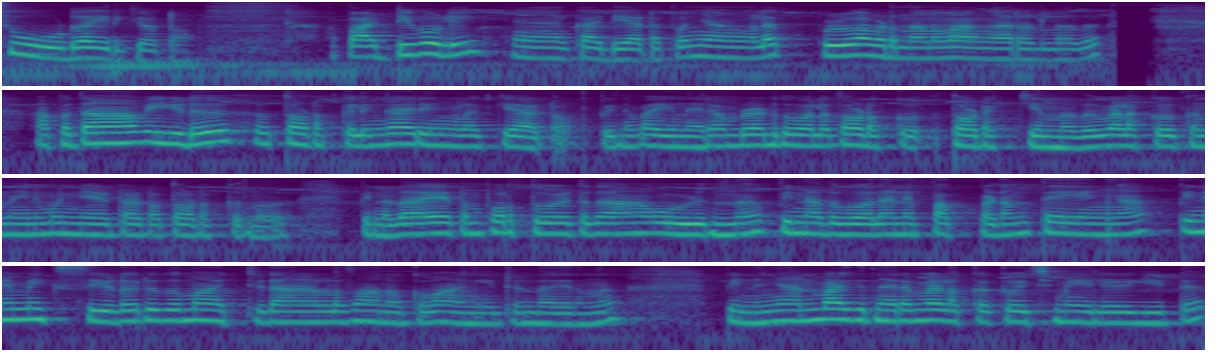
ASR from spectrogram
ചൂടുമായിരിക്കും കേട്ടോ. അപ്പോൾ അടിപൊളി കടിയാട്ടോ. അപ്പോൾ ഞങ്ങളെപ്പോഴും അവിടെ നിന്നാണ് വാങ്ങാറുള്ളത്. അപ്പോൾ ഇതാ വീട് തുടക്കലും കാര്യങ്ങളൊക്കെ ആട്ടോ പിന്നെ വൈകുന്നേരം ആകുമ്പോഴാണ് ഇതുപോലെ തുടക്ക് തുടയ്ക്കുന്നത്. വിളക്ക് വെക്കുന്നതിന് മുന്നേ ആയിട്ടാട്ടോ തുടക്കുന്നത്. പിന്നെ ഇതാ ഏട്ടൻ പുറത്ത് പോയിട്ട് ഇതാ ഉഴുന്ന് പിന്നെ അതുപോലെ തന്നെ പപ്പടം തേങ്ങ പിന്നെ മിക്സിയുടെ ഒരു ഇത് മാറ്റിയിടാനുള്ള സാധനമൊക്കെ വാങ്ങിയിട്ടുണ്ടായിരുന്നു. പിന്നെ ഞാൻ വൈകുന്നേരം വിളക്കൊക്കെ വെച്ച് മേലെഴുകിയിട്ട്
